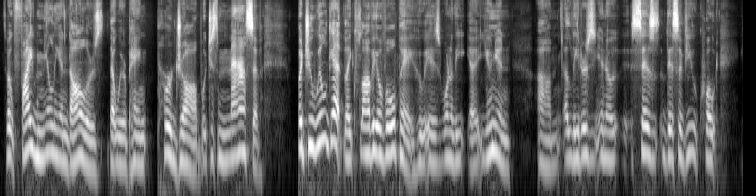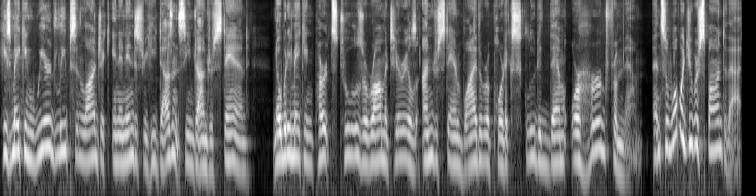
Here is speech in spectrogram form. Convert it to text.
it's about five million dollars that we are paying per job, which is massive. But you will get like Flavio Volpe, who is one of the uh, union um, leaders, you know, says this of you, quote, he's making weird leaps in logic in an industry he doesn't seem to understand. Nobody making parts, tools, or raw materials understand why the report excluded them or heard from them. And so, what would you respond to that?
